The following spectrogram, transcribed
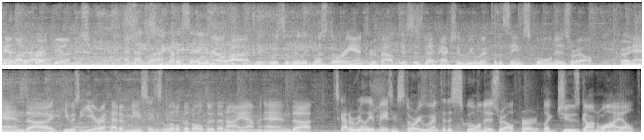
Me a lot of credit being on this show. And that's what I gotta say. You know, uh, it, it's a really cool story, Andrew, about this. Is that actually we went to the same school in Israel, Right. and uh, he was a year ahead of me, so he's a little bit older than I am, and. Uh, it's got a really amazing story. We went to this school in Israel for like Jews Gone Wild,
